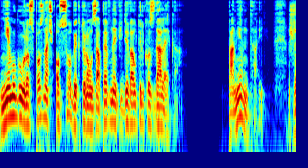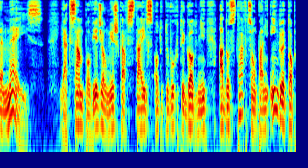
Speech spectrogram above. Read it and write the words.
nie mógł rozpoznać osoby, którą zapewne widywał tylko z daleka. Pamiętaj, że Mace, jak sam powiedział, mieszka w Styles od dwóch tygodni, a dostawcą pani Ingletop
